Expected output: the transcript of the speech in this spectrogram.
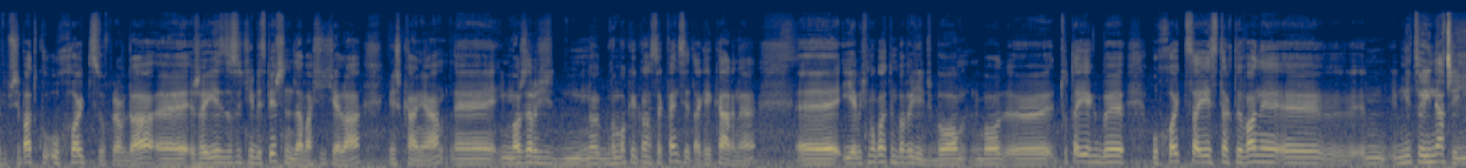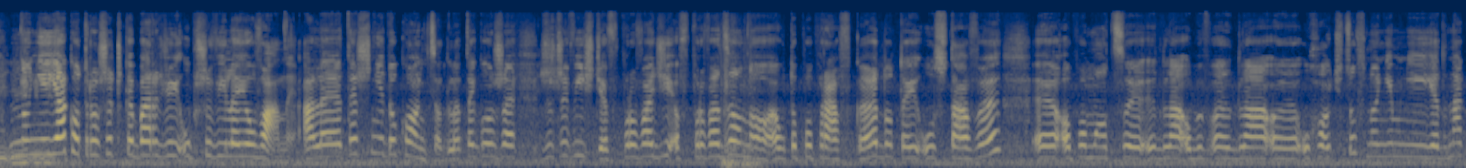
w przypadku uchodźców, prawda, e, że jest dosyć niebezpieczny dla właściciela mieszkania i może rodzić no, głębokie konsekwencje takie karne. I jakbyś mogła o tym powiedzieć, bo, bo tutaj jakby uchodźca jest traktowany nieco inaczej. No ni- niejako troszeczkę bardziej uprzywilejowany, ale też nie do końca, dlatego że rzeczywiście wprowadzi, wprowadzono autopoprawkę do tej ustawy o pomocy dla, obywa- dla e, uchodźców, no niemniej jednak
